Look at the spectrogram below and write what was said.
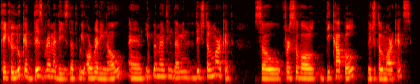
take a look at these remedies that we already know and implementing them in the digital market. So first of all, decouple digital markets.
